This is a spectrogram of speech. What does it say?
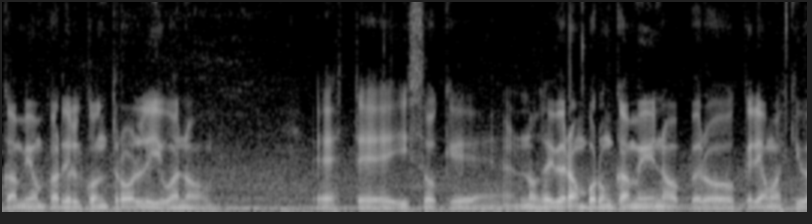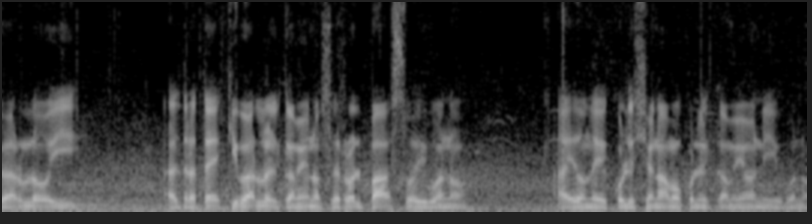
camión perdió el control y bueno, este, hizo que nos debieran por un camino, pero queríamos esquivarlo y al tratar de esquivarlo el camión nos cerró el paso y bueno, ahí donde colisionamos con el camión y bueno,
